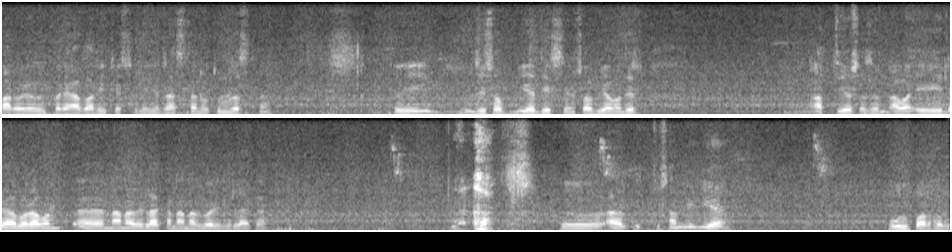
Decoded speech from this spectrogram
পার হয়ে ওই পারে আবার ইটের সলিংয়ের রাস্তা, নতুন রাস্তা। তো এই যেসব ইয়া দেখছেন, সবই আমাদের আত্মীয় স্বজন। আবার এইটা আবার আমার নানার এলাকা, নানার বাড়ির এলাকা। তো আর একটু সামনে গিয়া পোল পার হব।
